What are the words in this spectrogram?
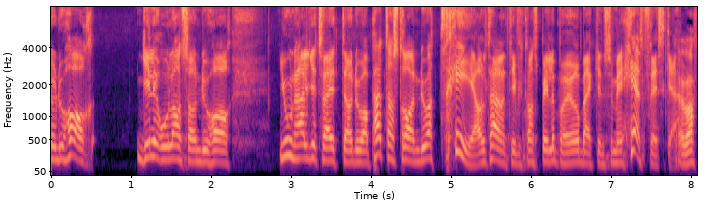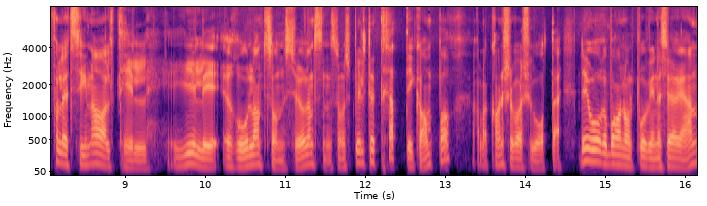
Når du har Gilly Rolandsson, du har Jon Helge Tveita, du har Petter Strand. Du har tre alternativer som kan spille på høyrebekken som er helt friske. I hvert fall et signal til Gilly Rolandsson Sørensen, som spilte 30 kamper, eller kanskje det var 28, det året Brann holdt på å vinne serien,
